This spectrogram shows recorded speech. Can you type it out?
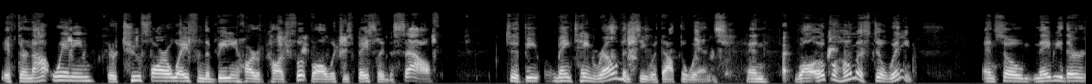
if they're not winning, they're too far away from the beating heart of college football, which is basically the South, to be maintain relevancy without the wins. And while Oklahoma is still winning, and so maybe they're,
